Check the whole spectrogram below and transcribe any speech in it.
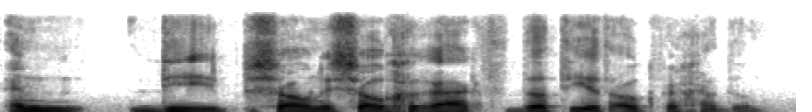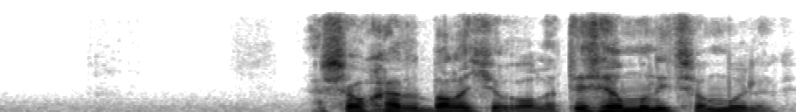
En die persoon is zo geraakt dat hij het ook weer gaat doen. En zo gaat het balletje rollen. Het is helemaal niet zo moeilijk.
